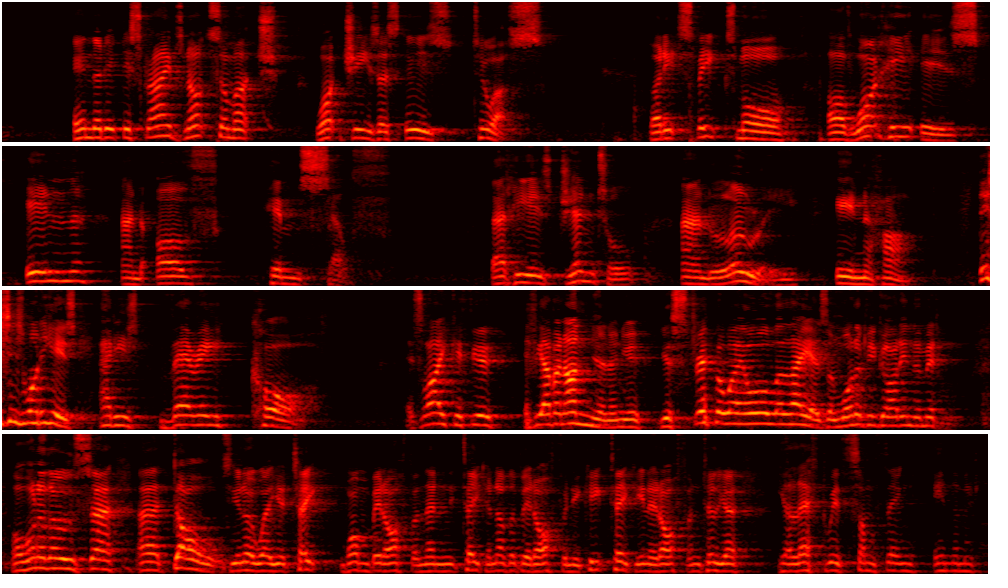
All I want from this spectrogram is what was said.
in that it describes not so much what Jesus is to us. But it speaks more of what he is in and of himself. That he is gentle and lowly in heart. This is what he is at his very core. It's like if you, if you have an onion and you, you strip away all the layers, and what have you got in the middle? Or one of those uh, uh, dolls, you know, where you take one bit off and then you take another bit off and you keep taking it off until you're, you're left with something in the middle.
